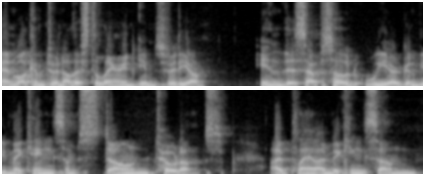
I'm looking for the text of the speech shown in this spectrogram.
and welcome to another Stellarian Games video. In this episode we are going to be making some stone totems. I plan on making some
